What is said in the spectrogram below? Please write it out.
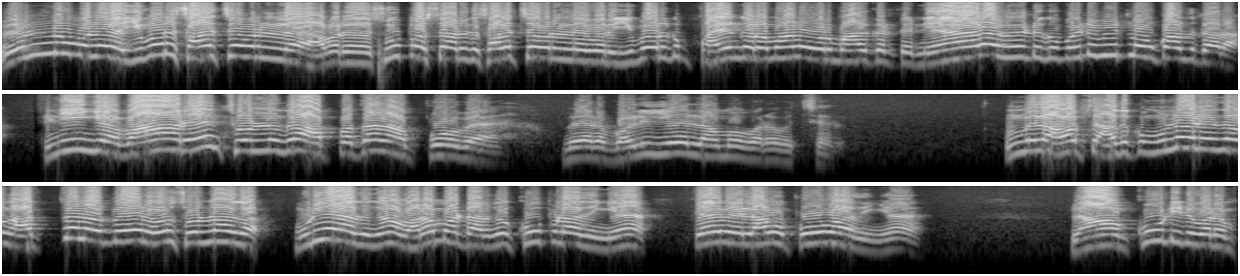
ஒன்றும் பண்ணல. இவரு சளைச்சவர் இல்லை. அவர் சூப்பர் ஸ்டாருக்கு சளைச்சவர் இல்லை இவர். இவருக்கு பயங்கரமான ஒரு மார்க்கெட்டு நேராக வீட்டுக்கு போயிட்டு வீட்டில் உட்காந்துட்டாரா நீங்க வாரேன்னு சொல்லுங்க அப்பதான் நான் போவேன். வேற வழியே இல்லாம வர வச்சாரு. உண்மையில ஆப்ஷன் அதுக்கு முன்னாடி இருந்தவங்க அத்தனை பேரும் சொன்னாங்க முடியாதுங்க வரமாட்டாருங்க கூப்பிடாதீங்க தேவையில்லாம போவாதீங்க. நான் கூட்டிட்டு வரேன்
